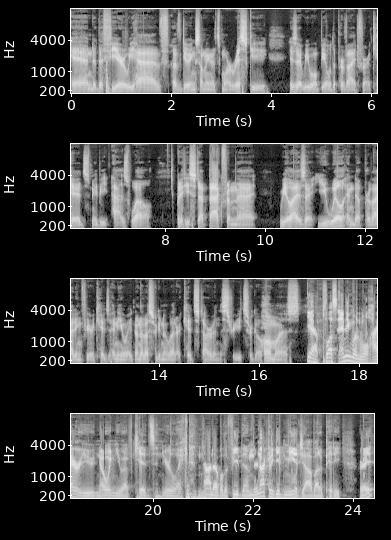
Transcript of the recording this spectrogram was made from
And the fear we have of doing something that's more risky is that we won't be able to provide for our kids maybe as well. But if you step back from that realize that you will end up providing for your kids anyway. None of us are going to let our kids starve in the streets or go homeless. Yeah. Plus, anyone will hire you knowing you have kids and you're like not able to feed them. They're not going to give me a job out of pity, right?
